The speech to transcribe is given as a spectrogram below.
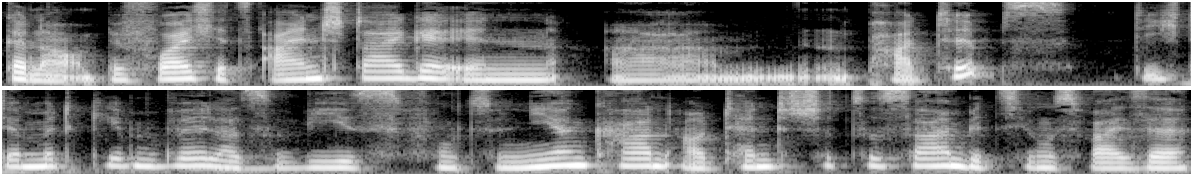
genau, bevor ich jetzt einsteige in ähm, ein paar Tipps, die ich dir mitgeben will, also wie es funktionieren kann, authentischer zu sein, beziehungsweise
